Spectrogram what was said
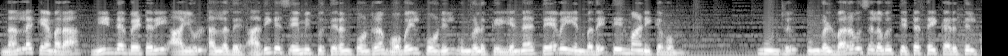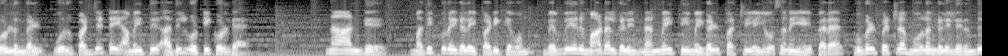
நல்ல கேமரா நீண்ட பேட்டரி ஆயுள் அல்லது அதிக சேமிப்பு திறன் போன்ற மொபைல் போனில் உங்களுக்கு என்ன தேவை என்பதை தீர்மானிக்கவும். மூன்று உங்கள் வரவு செலவு திட்டத்தை கருத்தில் கொள்ளுங்கள் ஒரு பட்ஜெட்டை அமைத்து அதில் ஒட்டிக்கொள்க. நான்கு மதிப்புரைகளை படிக்கவும் வெவ்வேறு மாடல்களின் நன்மை தீமைகள் பற்றிய யோசனையை பெற புகழ்பெற்ற மூலங்களிலிருந்து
